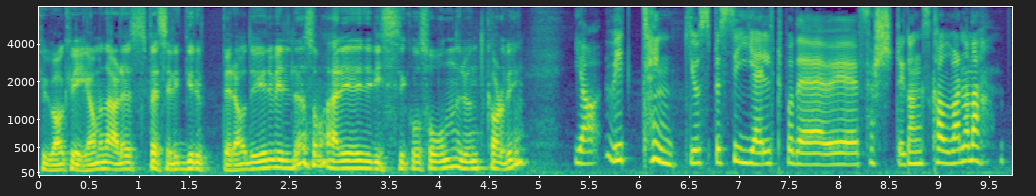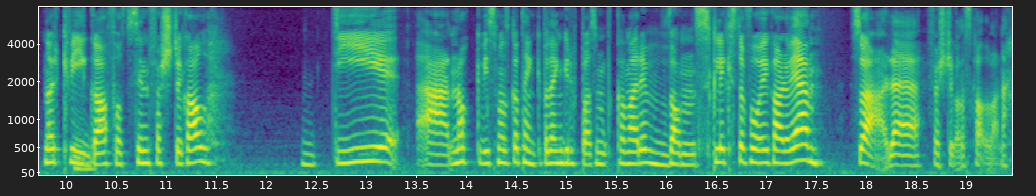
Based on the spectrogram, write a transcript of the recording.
kua og kviga, men er det spesielle grupper av dyr, Vilde, som er i risikosonen rundt kalving? Ja, vi tenker jo spesielt på det førstegangskalverne, da. Når kviga har fått sin første kalv. De er nok, hvis man skal tenke på den gruppa som kan være vanskeligst å få i kalv igjen, så er det førstegangskalverne.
